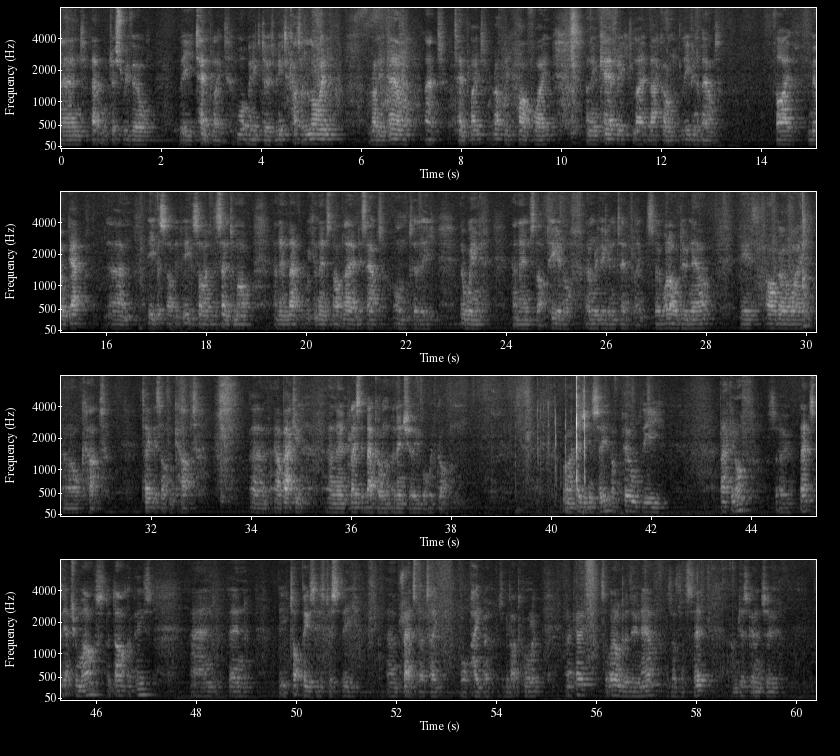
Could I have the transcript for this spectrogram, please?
and that will just reveal the template. What we need to do is we need to cut a line running down that template roughly halfway and then carefully lay it back on leaving about 5 mil gap um, either side either side of the centre mark and then that we can then start laying this out onto the, the wing and then start peeling off and revealing the template. So what I'll do now is I'll go away and I'll cut, take this off and cut um, our backing and then place it back on and then show you what we've got. Right, as you can see, I've peeled the backing off, so that's the actual mask, the darker piece, and then the top piece is just the um, transfer tape, or paper, as we like to call it. Okay, so what I'm going to do now, as I said, I'm just going to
